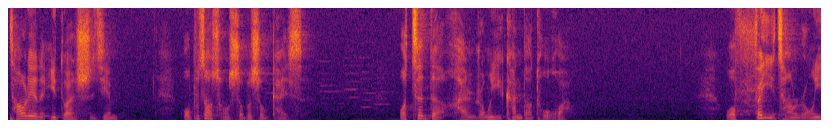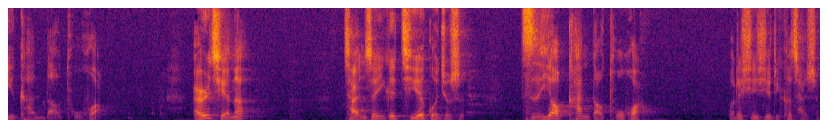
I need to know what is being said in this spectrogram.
操练了一段时间，我不知道从什么时候开始，我真的很容易看到图画，我非常容易看到图画，而且呢，产生一个结果就是，只要看到图画，我的信息立刻产生。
